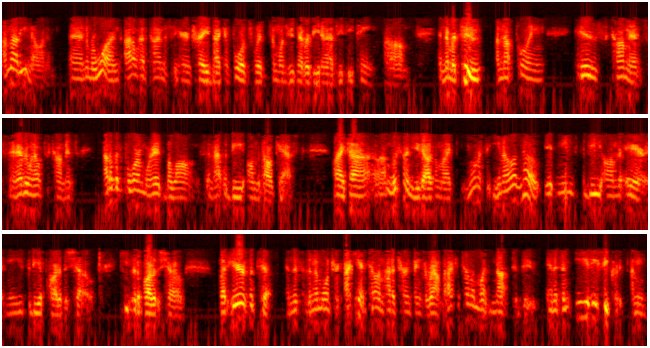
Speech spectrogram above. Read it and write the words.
I'm not emailing him. And number one, I don't have time to sit here and trade back and forth with someone who's never beat an SEC team. Um, and number two, I'm not pulling his comments and everyone else's comments out of the forum where it belongs, and that would be on the podcast. Like, uh, I'm listening to you guys, I'm like, you want us to email it? No, it needs to be on the air. It needs to be a part of the show. Keep it a part of the show. But here's the tip, and this is the number one trick. I can't tell him how to turn things around, but I can tell him what not to do. And it's an easy secret. I mean,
